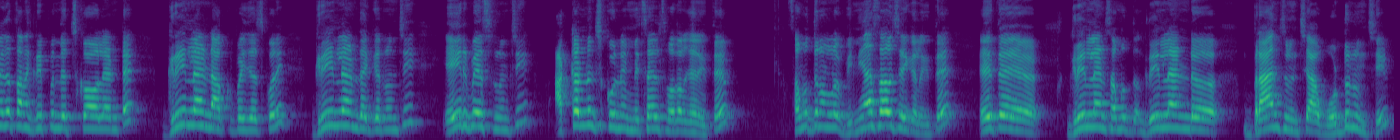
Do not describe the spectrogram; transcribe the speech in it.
మీద తన గ్రిప్ని తెచ్చుకోవాలి అంటే గ్రీన్లాండ్ ఆక్యుపై చేసుకొని గ్రీన్లాండ్ దగ్గర నుంచి ఎయిర్ బేస్ నుంచి అక్కడి నుంచి కొన్ని మిసైల్స్ వదలగలిగితే సముద్రంలో విన్యాసాలు చేయగలిగితే అయితే గ్రీన్లాండ్ సముద్రం గ్రీన్లాండ్ బ్రాంచ్ నుంచి ఆ ఒడ్డు నుంచి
